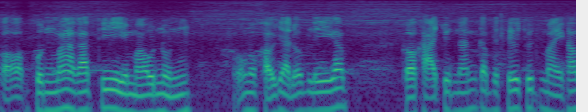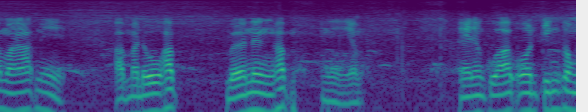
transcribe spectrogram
ขอขอบคุณมากครับที่มาอุดหนุนองค์นกเขาใหญ่ลบุรีครับ ก็ขายชุดนั้นก็ไปซื้อชุดใหม่เข้ามาครับนี่ครับมาดูครับ เบอร์หนึ่งครับนี่ครับ ไม่ต้องกลัวครับโอนจริงส่ง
